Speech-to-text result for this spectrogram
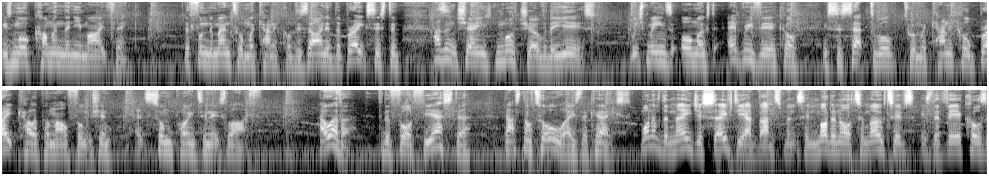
is more common than you might think. The fundamental mechanical design of the brake system hasn't changed much over the years, which means almost every vehicle is susceptible to a mechanical brake caliper malfunction at some point in its life. However, for the Ford Fiesta, that's not always the case. One of the major safety advancements in modern automotives is the vehicle's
